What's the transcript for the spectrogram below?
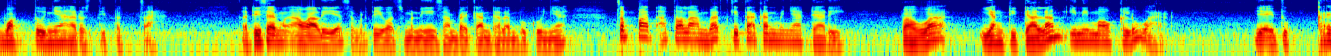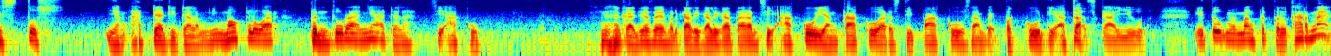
waktunya harus dipecah. Tadi saya mengawali ya seperti Watchmeni sampaikan dalam bukunya cepat atau lambat kita akan menyadari bahwa yang di dalam ini mau keluar, yaitu Kristus yang ada di dalam ini mau keluar, benturannya adalah si aku. Makanya saya berkali-kali katakan si aku yang kaku harus dipaku sampai beku di atas kayu. Itu memang betul karena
